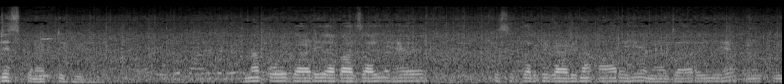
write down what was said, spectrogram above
डिसकनेक्ट हुई है। ना कोई गाड़ी आवाज़ आई है किसी तरह की गाड़ी ना आ रही है, ना जा रही है, क्योंकि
